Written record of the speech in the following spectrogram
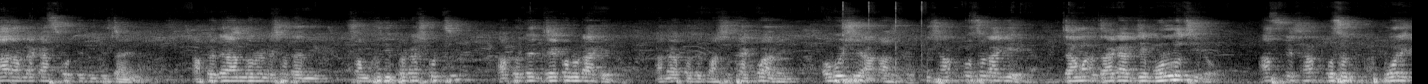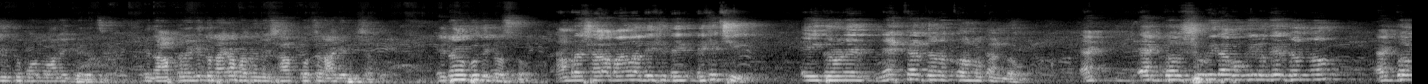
আর আমরা কাজ করতে দিতে চাই না। আপনাদের আন্দোলনের সাথে আমি সংহতি প্রকাশ করছি। আপনাদের যে কোনো ডাকে আমি আপনাদের পাশে থাকব আমি অবশ্যই আসব। সাত বছর আগে জামা জায়গার যে মূল্য ছিল, আজকে সাত বছর পরে কিন্তু মূল্য অনেক বেড়েছে। কিন্তু আপনারা কিন্তু টাকা পাবেন এই সাত বছর আগের হিসাবে। এটাও ক্ষতিগ্রস্ত। আমরা সারা বাংলাদেশে দেখেছি, এই ধরনের ন্যাক্কারজনক কর্মকাণ্ড। একদল সুবিধাভোগী লোকের জন্য, একদল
